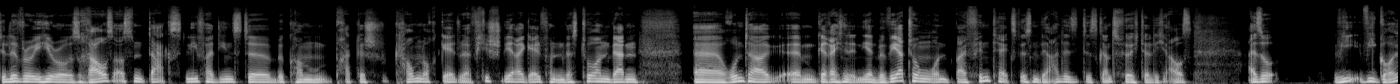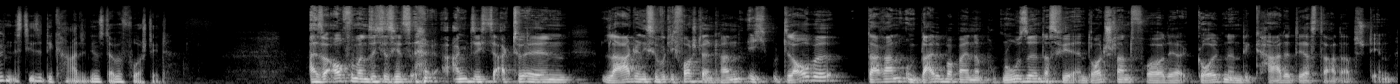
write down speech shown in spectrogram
Delivery Hero ist raus aus dem DAX, Lieferdienste bekommen praktisch kaum noch Geld oder viel schwerer Geld von Investoren, werden äh, runtergerechnet in ihren Bewertungen und bei Fintechs wissen wir alle, sieht es ganz fürchterlich aus. Also wie, wie golden ist diese Dekade, die uns da bevorsteht? Also auch wenn man sich das jetzt angesichts der aktuellen Lage nicht so wirklich vorstellen kann, ich glaube daran und bleibe bei meiner Prognose, dass wir in Deutschland vor der goldenen Dekade der Startups stehen.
